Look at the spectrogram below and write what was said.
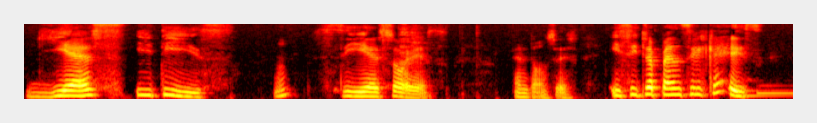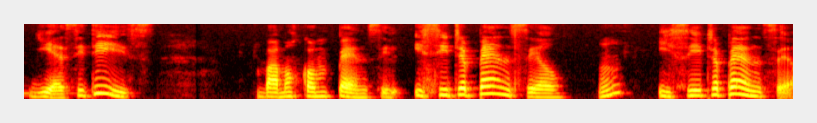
yes, it is. ¿Mm? Sí, eso es. Entonces, ¿is it a pencil case? Yes, it is. Vamos con pencil. ¿Is it a pencil? ¿Mm? ¿Is it a pencil?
